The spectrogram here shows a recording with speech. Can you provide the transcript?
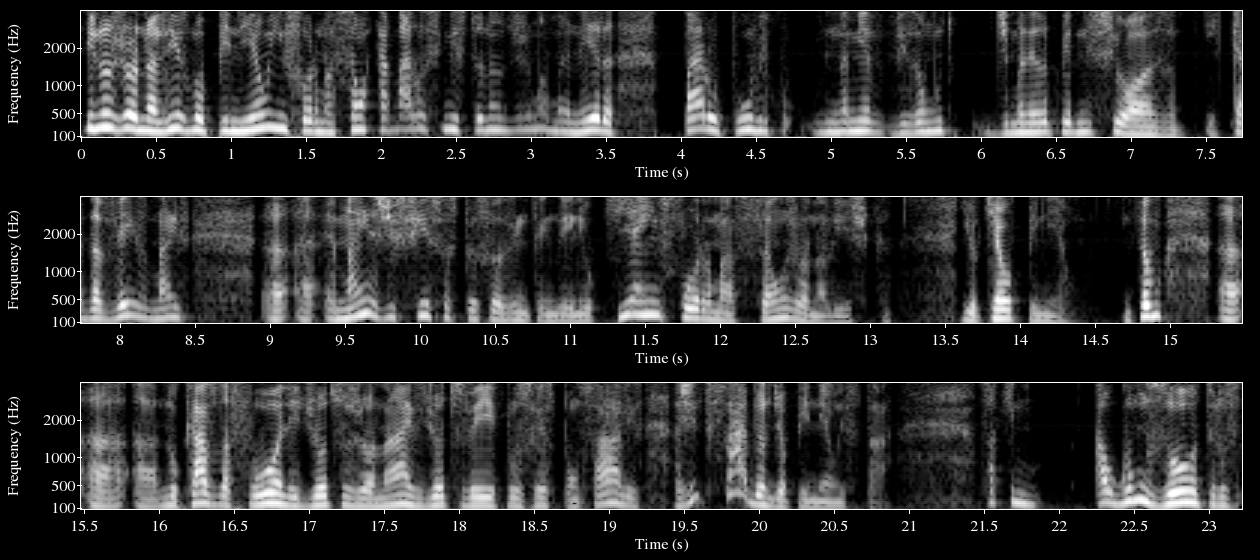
E no jornalismo, opinião e informação acabaram se misturando de uma maneira, para o público, na minha visão, muito de maneira perniciosa. E cada vez mais uh, é mais difícil as pessoas entenderem o que é informação jornalística e o que é opinião. Então, no caso da Folha de outros jornais, de outros veículos responsáveis, a gente sabe onde a opinião está. Só que alguns outros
